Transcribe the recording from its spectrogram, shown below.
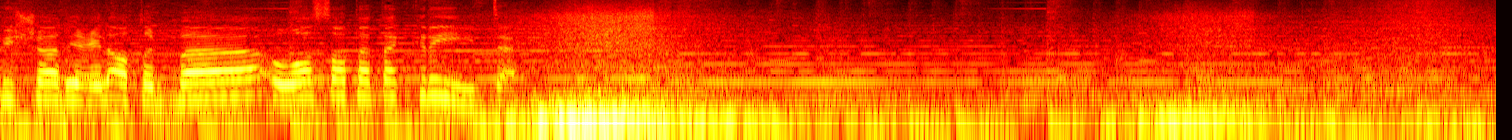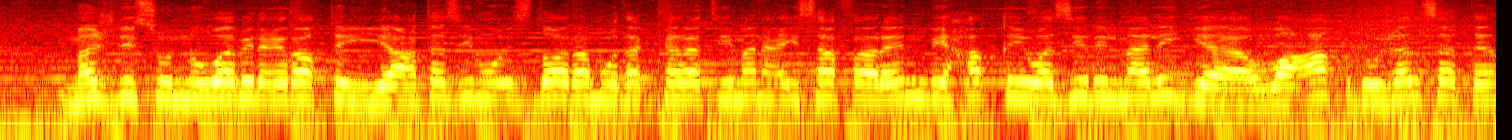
بشارع الأطباء وسط تكريت. مجلس النواب العراقي يعتزم إصدار مذكرة منع سفر بحق وزير المالية وعقد جلسة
